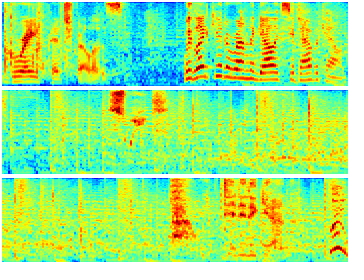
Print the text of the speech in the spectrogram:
Great pitch, fellas. We'd like you to run the Galaxy Tab account. Sweet. Ah, we did it again. Woo!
